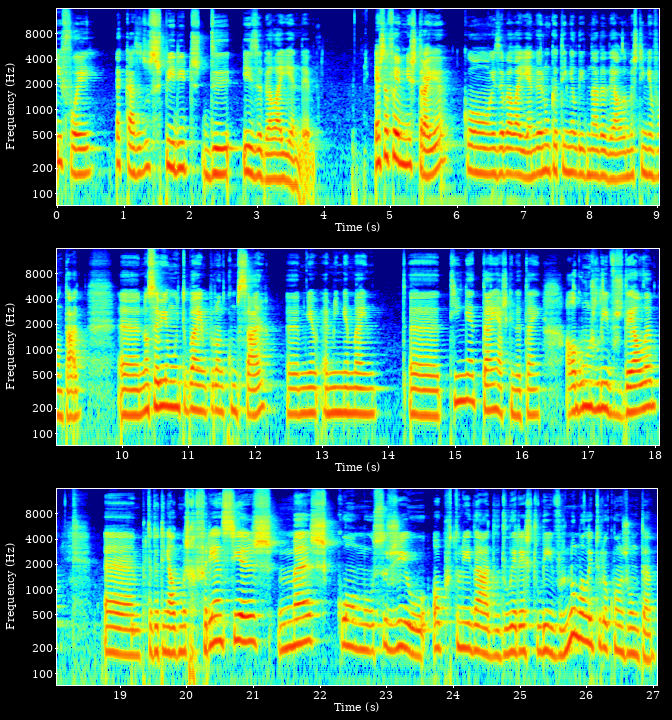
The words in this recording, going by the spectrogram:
e foi A Casa dos Espíritos de Isabel Allende. Esta foi a minha estreia com Isabel Allende, eu nunca tinha lido nada dela, mas tinha vontade. Uh, não sabia muito bem por onde começar. A minha, a minha mãe uh, tinha, tem, acho que ainda tem, alguns livros dela. Uh, portanto, eu tinha algumas referências, mas como surgiu a oportunidade de ler este livro numa leitura conjunta,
